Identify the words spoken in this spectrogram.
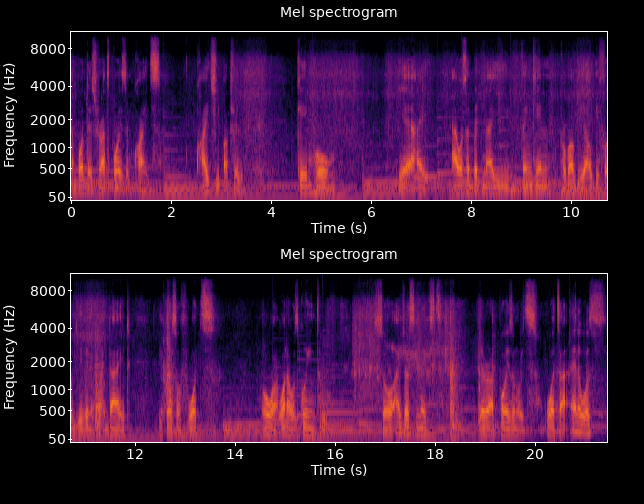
I bought this rat poison quite, quite cheap actually. Came home. Yeah, I, I was a bit naive, thinking probably I'll be forgiven if I died because of what or what I was going through. So I just mixed the rat poison with water, and it was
